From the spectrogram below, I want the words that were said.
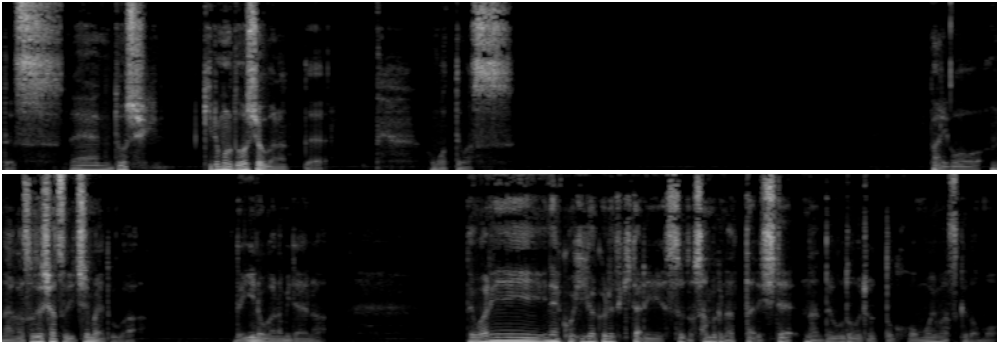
です。ね、どうし、着るものどうしようかなって思ってます。やっぱりこう、長袖シャツ1枚とかでいいのかなみたいな。で、割にね、こう日が暮れてきたりすると寒くなったりして、なんてことをちょっとこう思いますけども。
